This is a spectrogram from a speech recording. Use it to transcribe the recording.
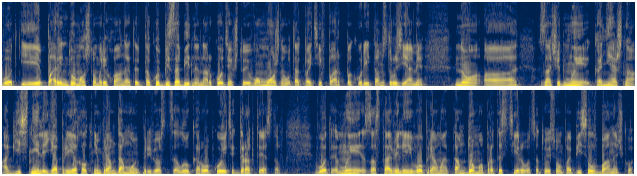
Вот. И парень думал, что марихуана это такой безобидный наркотик, что его можно вот так пойти в парк, покурить там с друзьями. Но, а, значит, мы, конечно, объяснили, я приехал к ним прямо домой, привез целую коробку этих драг-тестов. Вот, мы заставили его прямо там дома протестироваться, то есть он пописал в баночку.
